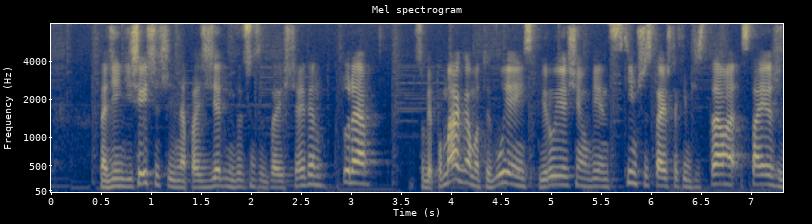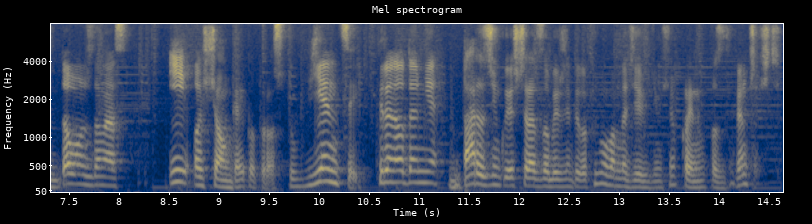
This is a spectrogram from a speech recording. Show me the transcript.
na dzień dzisiejszy, czyli na październik 2021, która sobie pomaga, motywuje, inspiruje się, więc z kim przystajesz, takim się stajesz, dołącz do nas i osiągaj po prostu więcej. Tyle ode mnie. Bardzo dziękuję jeszcze raz za obejrzenie tego filmu. Mam nadzieję, że widzimy się w kolejnym. Pozdrawiam, cześć.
